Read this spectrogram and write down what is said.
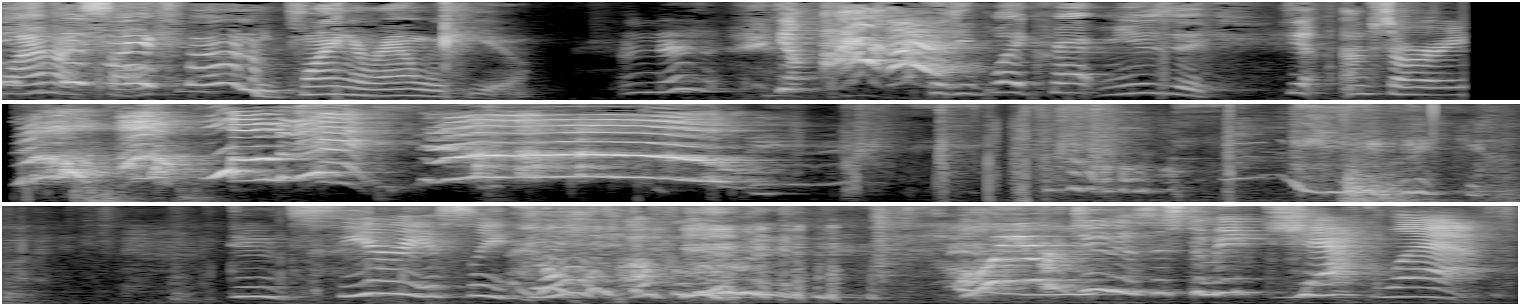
Why am I That's my salty? phone. I'm playing around with you. Yeah, ah, Cause you play crap music. yeah, I'm sorry. No, upload it. No. Dude, seriously, don't upload it. All you ever do is is to make Jack laugh.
